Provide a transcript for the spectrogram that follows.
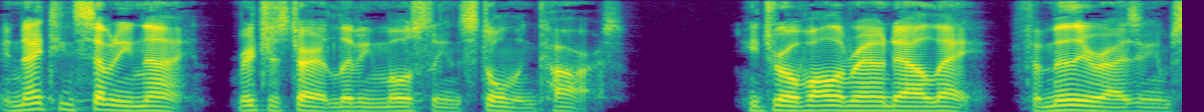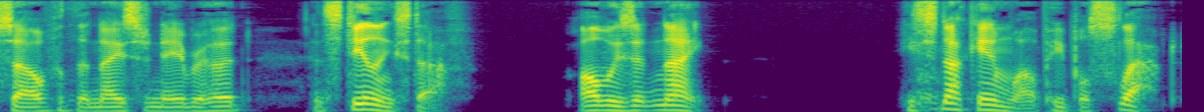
In 1979, Richard started living mostly in stolen cars. He drove all around LA, familiarizing himself with the nicer neighborhood and stealing stuff, always at night. He snuck in while people slept.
